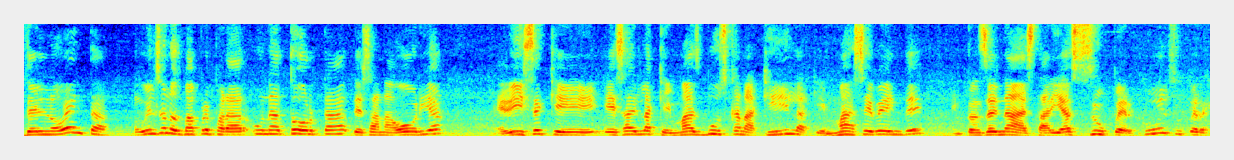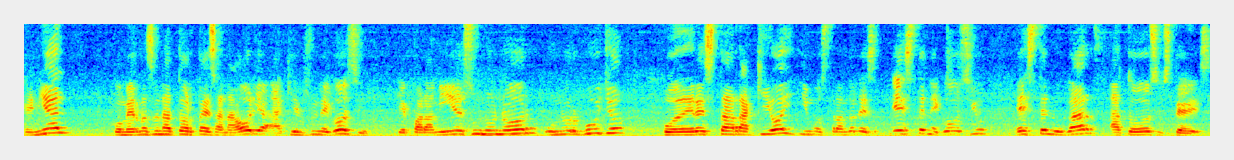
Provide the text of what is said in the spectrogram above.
Del 90. Wilson nos va a preparar una torta de zanahoria. Me dice que esa es la que más buscan aquí, la que más se vende. Entonces, nada, estaría súper cool, súper genial comernos una torta de zanahoria aquí en su negocio. Que para mí es un honor, un orgullo poder estar aquí hoy y mostrándoles este negocio, este lugar a todos ustedes.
